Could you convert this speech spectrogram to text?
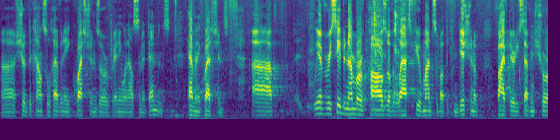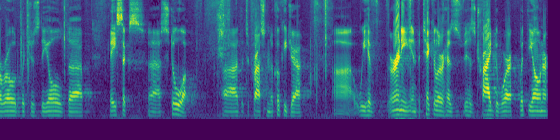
uh, should the council have any questions, or anyone else in attendance have any questions. Uh, We have received a number of calls over the last few months about the condition of 537 Shore Road, which is the old uh, Basics uh, store uh, that's across from the cookie jar. Uh, We have, Ernie in particular has, has tried to work with the owner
